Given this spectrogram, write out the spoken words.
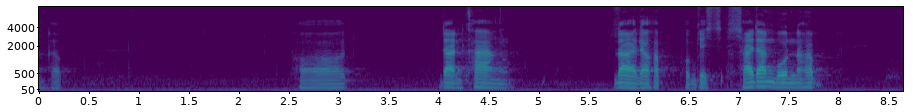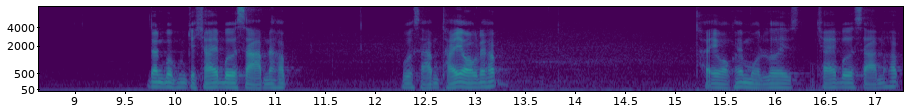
นะครับ พอ ด้านข้างได้แล้วครับ ผมจะใช้ด้านบนนะครับ ด้านบนผมจะใช้เบอร์สามนะครับ เบอร์สามไถออกนะครับ ไถออกให้หมดเลยใช้เบอร์สามนะครับ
